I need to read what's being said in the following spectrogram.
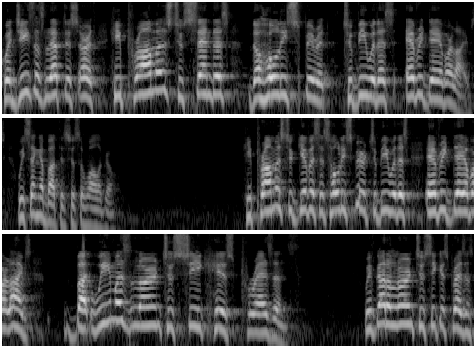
When Jesus left this earth, He promised to send us the Holy Spirit to be with us every day of our lives. We sang about this just a while ago. He promised to give us His Holy Spirit to be with us every day of our lives. But we must learn to seek His presence. We've got to learn to seek His presence.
